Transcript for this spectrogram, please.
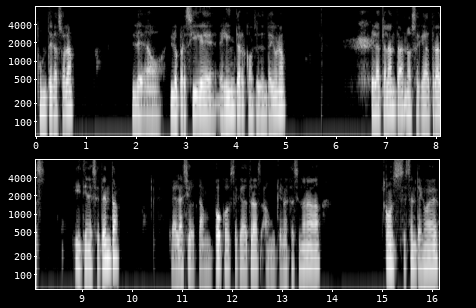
puntera sola. Le, lo persigue el Inter con 71. El Atalanta no se queda atrás y tiene 70. La Lazio tampoco se queda atrás, aunque no está haciendo nada, con 69.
